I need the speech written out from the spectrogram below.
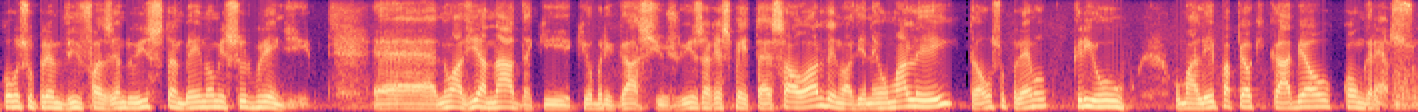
como o Supremo vive fazendo isso, também não me surpreendi. É, não havia nada que, que obrigasse o juiz a respeitar essa ordem, não havia nenhuma lei, então o Supremo criou uma lei, papel que cabe ao Congresso.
